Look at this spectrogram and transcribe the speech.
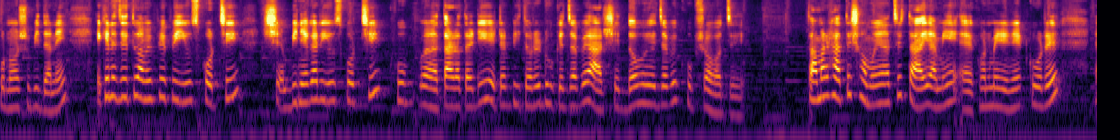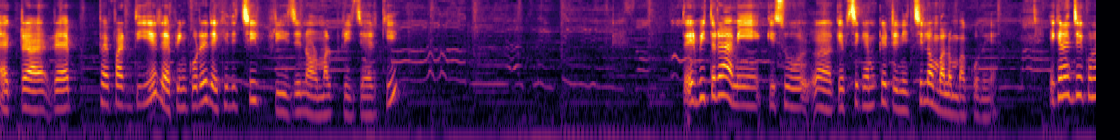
কোনো অসুবিধা নেই। এখানে যেহেতু আমি পেঁপে ইউজ করছি ভিনেগার ইউজ করছি, খুব তাড়াতাড়ি এটার ভিতরে ঢুকে যাবে আর সেদ্ধ হয়ে যাবে খুব সহজে। তো আমার হাতে সময় আছে, তাই আমি এখন মেরিনেট করে একটা র্যাপ পেপার দিয়ে র্যাপিং করে রেখে দিচ্ছি ফ্রিজে নর্মাল ফ্রিজে আর কি। তো এর ভিতরে আমি কিছু ক্যাপসিকাম কেটে নিচ্ছি লম্বা লম্বা করে। এখানে যে কোনো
